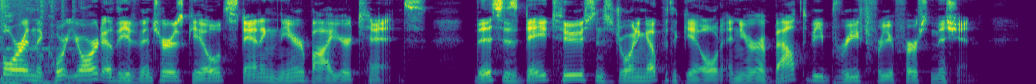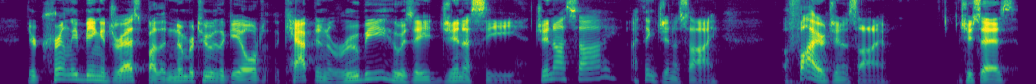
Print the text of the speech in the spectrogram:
Four in the courtyard of the Adventurers Guild standing nearby your tents. This is day two since joining up with the guild, and you're about to be briefed for your first mission. You're currently being addressed by the number two of the guild, the captain Ruby, who is a genasi. Genasi? I think genasi. A fire genasi. She says,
